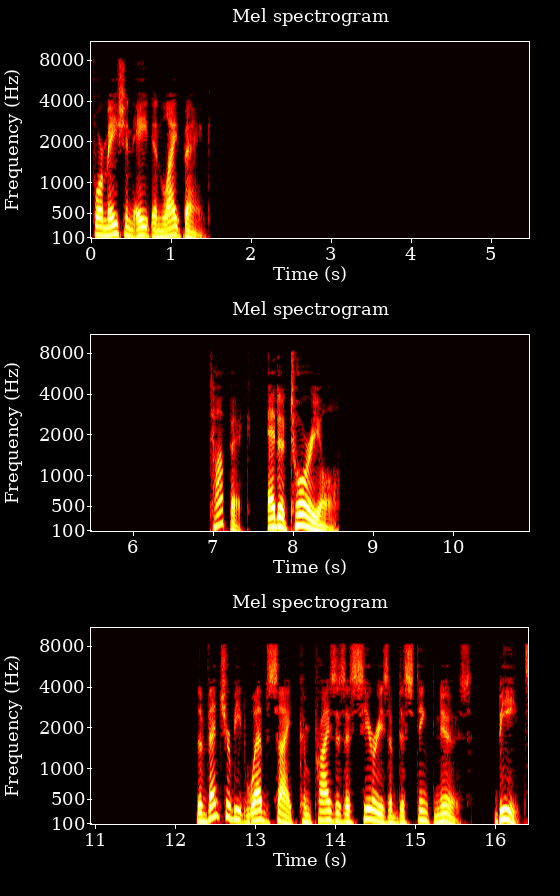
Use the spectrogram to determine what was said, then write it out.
Formation 8 and Lightbank. Topic: Editorial The VentureBeat website comprises a series of distinct news Beats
